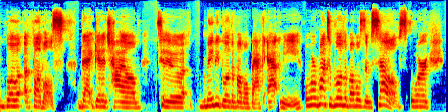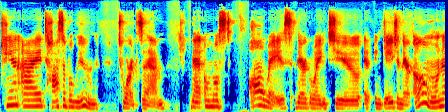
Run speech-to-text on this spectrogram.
blow up bubbles that get a child to maybe blow the bubble back at me or want to blow the bubbles themselves? Or can I toss a balloon towards them that almost always they're going to uh, engage in their own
